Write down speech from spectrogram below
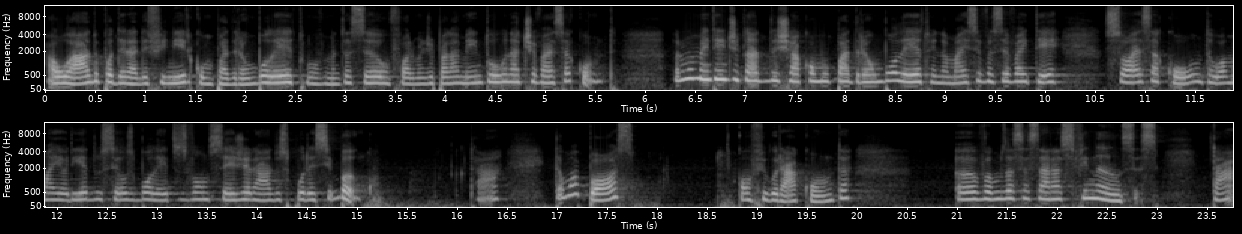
ao lado poderá definir como padrão boleto, movimentação, forma de pagamento ou inativar essa conta. Normalmente é indicado deixar como padrão boleto, ainda mais se você vai ter só essa conta ou a maioria dos seus boletos vão ser gerados por esse banco, tá? Então, após configurar a conta, uh, vamos acessar as finanças. Tá?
